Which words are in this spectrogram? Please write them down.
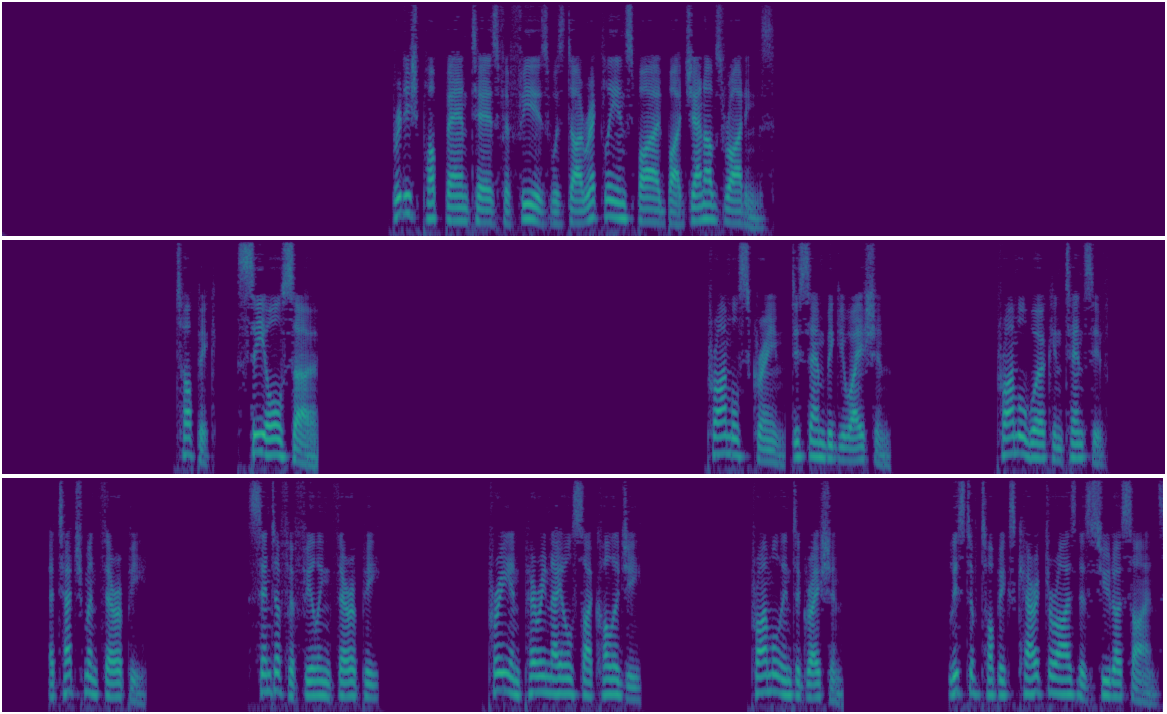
British pop band Tears for Fears was directly inspired by Janov's writings. See also Primal scream disambiguation. Primal work intensive. Attachment therapy. Center for Feeling Therapy. Pre- and perinatal psychology. Primal integration List of topics characterized as pseudoscience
